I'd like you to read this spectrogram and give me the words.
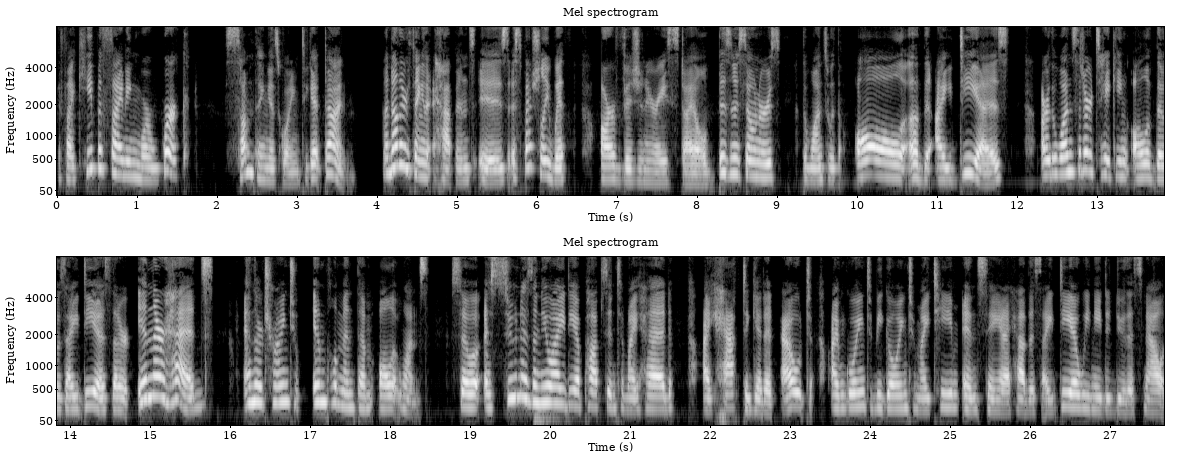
If I keep assigning more work, something is going to get done. Another thing that happens is, especially with our visionary style business owners, the ones with all of the ideas, are the ones that are taking all of those ideas that are in their heads and they're trying to implement them all at once. So as soon as a new idea pops into my head, I have to get it out. I'm going to be going to my team and saying, I have this idea. We need to do this now.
